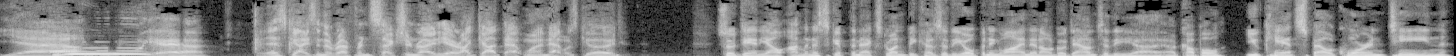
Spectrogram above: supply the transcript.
Yeah. Ooh, yeah. This guy's in the reference section right here. I got that one. That was good. So Danielle, I'm going to skip the next one because of the opening line, and I'll go down to the uh, a couple. You can't spell quarantine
